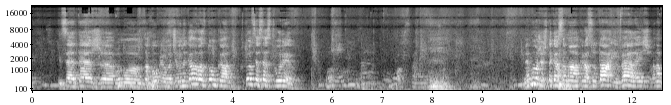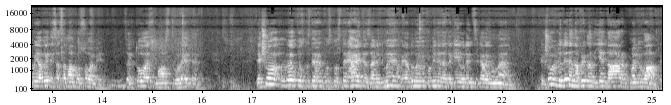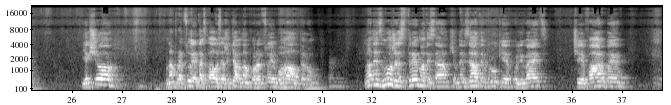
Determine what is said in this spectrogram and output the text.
І це теж е, воно захоплювало. Чи виникала у вас думка, хто це все створив? Не може ж така сама красота і велич, вона появитися сама по собі. Це хтось мав створити. Якщо ви спостерігаєте за людьми, я думаю, ви помітите такий один цікавий момент. Якщо в людини, наприклад, є дар малювати, якщо вона працює, так склалося життя, вона працює бухгалтером, вона не зможе стриматися, щоб не взяти в руки олівець чи фарби,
